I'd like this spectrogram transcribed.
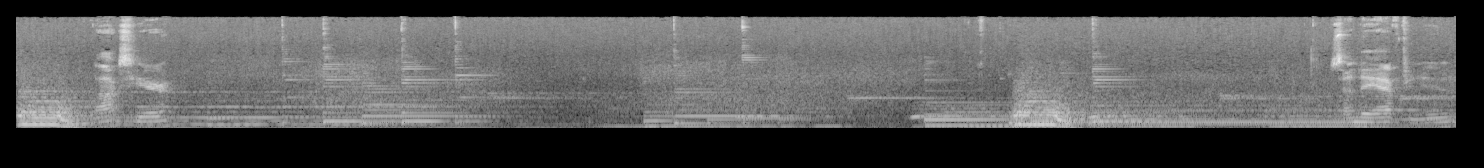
Locks here. Sunday afternoon.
